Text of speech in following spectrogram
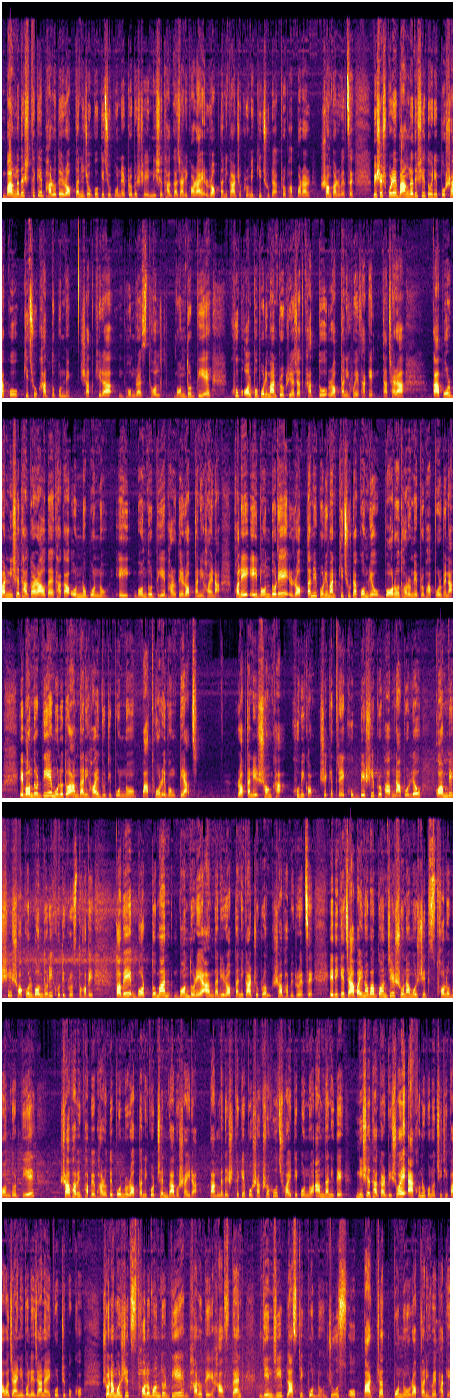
বাংলাদেশ থেকে ভারতে রপ্তানিযোগ্য কিছু পণ্যের প্রবেশে নিষেধাজ্ঞা জারি করায় রপ্তানি কার্যক্রমে কিছুটা প্রভাব পড়ার শঙ্কা রয়েছে। বিশেষ করে বাংলাদেশে তৈরি পোশাক ও কিছু খাদ্যপণ্যে সাতক্ষীরা, ভোমরা স্থল বন্দর দিয়ে খুব অল্প পরিমাণ প্রক্রিয়াজাত খাদ্য রপ্তানি হয়ে থাকে। তাছাড়া কাপড় বা নিষেধাজ্ঞার আওতায় থাকা অন্য পণ্য এই বন্দর দিয়ে ভারতে রপ্তানি হয় না। ফলে এই বন্দরে রপ্তানির পরিমাণ কিছুটা কমলেও বড় ধরনের প্রভাব পড়বে না। এ বন্দর দিয়ে মূলত আমদানি হয় দুটি পণ্য, পাথর এবং পেঁয়াজ। রপ্তানির সংখ্যা খুবই কম, সেক্ষেত্রে খুব বেশি প্রভাব না পড়লেও কম বেশি সকল বন্দরই ক্ষতিগ্রস্ত হবে। তবে বর্তমান বন্দরে আমদানি রপ্তানি কার্যক্রম স্বাভাবিক রয়েছে। এদিকে চাঁপাইনবাবগঞ্জের সোনা মসজিদ স্থল বন্দর দিয়ে স্বাভাবিকভাবে ভারতে পণ্য রপ্তানি করছেন ব্যবসায়ীরা। বাংলাদেশ থেকে পোশাকসহ ছয়টি পণ্য আমদানিতে নিষেধাজ্ঞার বিষয়ে এখনও কোনো চিঠি পাওয়া যায়নি বলে জানায় কর্তৃপক্ষ। সোনা মসজিদ স্থলবন্দর দিয়ে ভারতে হাফ প্যান্ট, গেঞ্জি, প্লাস্টিক পণ্য, জুস ও পাটজাত পণ্য রপ্তানি হয়ে থাকে।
